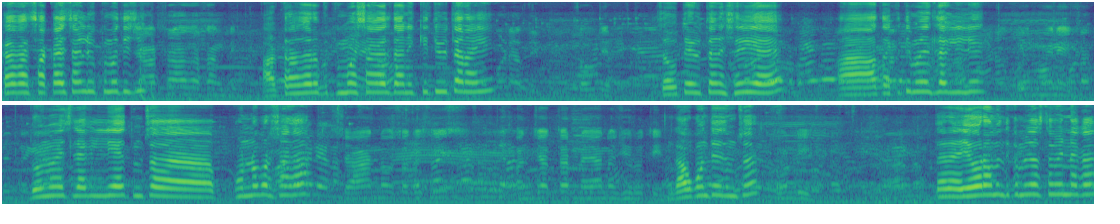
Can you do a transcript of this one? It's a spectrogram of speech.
काका सकाळी चांगली किंमत तिची अठरा हजार रुपये किंमत सांगाल आणि किती वितान आहे. चौथ्या विताने शेळी आहे. आता किती महिन्यात लागलेली आहे? दोन महिने दोन महिन्यात लागलेली आहे. तुमचा फोन नंबर सांगा. शहाण्णव सदतीस पंच्याहत्तर नव्याण्णव झिरो तीन. गाव कोणतं आहे तुमचं? तर एवढ्यामध्ये कमी जास्त होईल ना का?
